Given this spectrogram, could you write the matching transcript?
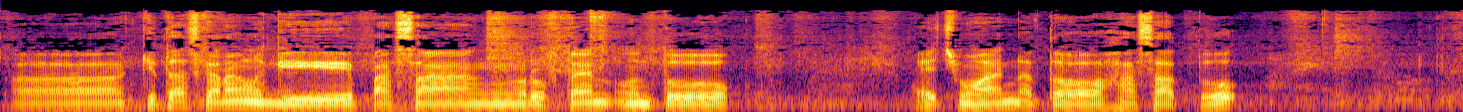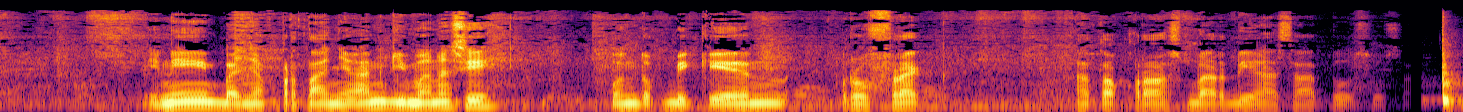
Eh, kita sekarang lagi pasang roof tent untuk H1 atau H1. Ini banyak pertanyaan gimana sih untuk bikin roof rack atau crossbar di H1 susah.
